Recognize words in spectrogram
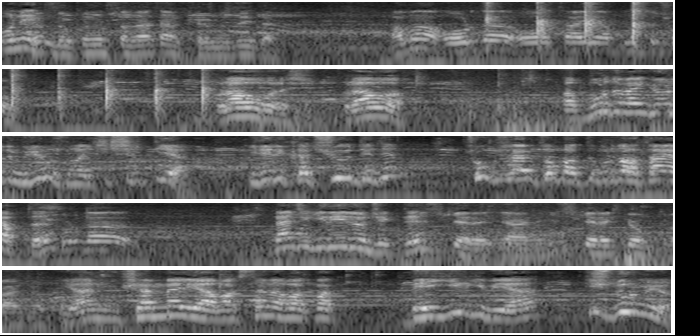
O net. Dokunursa zaten kırmızıydı. Ama orada o hatayı yapması çok. Bravo Barış. Bravo. Bak burada ben gördüm biliyor musun? Bak iki kişi gitti ya. İleri kaçıyor dedim. Çok güzel bir top attı. Burada hata yaptı. Şurada Bence geriye dönecekti. Hiç gerek yani hiç gerek yoktu bence o. Yani mükemmel ya baksana bak bak. Beygir gibi ya. Hiç durmuyor.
